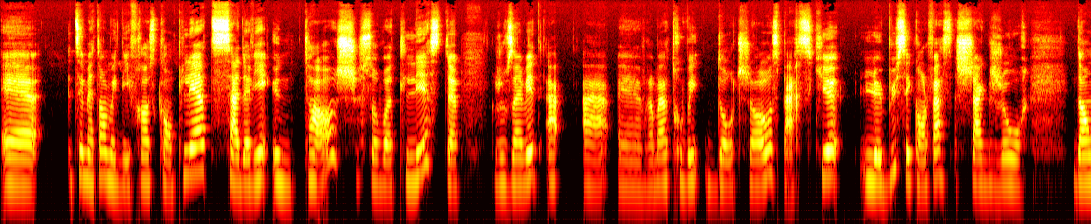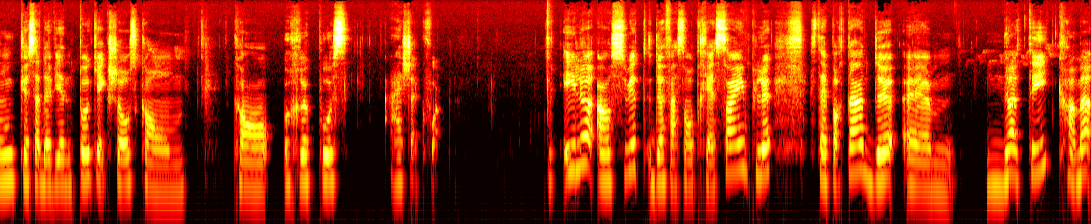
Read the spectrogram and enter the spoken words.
tu sais, mettons avec des phrases complètes, ça devient une tâche sur votre liste, je vous invite à euh, vraiment trouver d'autres choses parce que le but, c'est qu'on le fasse chaque jour. Donc, que ça ne devienne pas quelque chose qu'on repousse à chaque fois. Et là, ensuite, de façon très simple, c'est important de euh, noter comment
